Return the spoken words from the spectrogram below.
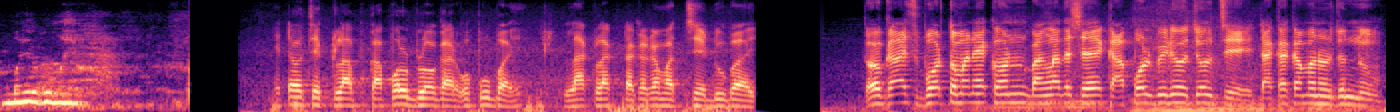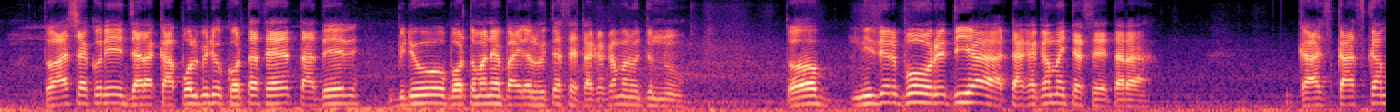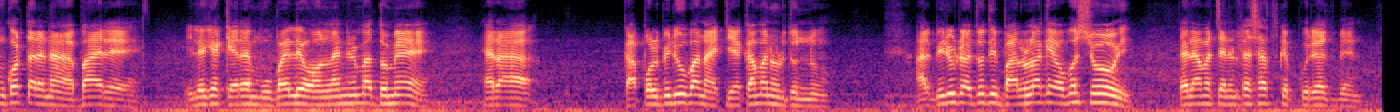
চাও ঘুমাইও ঘুমাইও। এটা হচ্ছে ক্লাব কাপল ব্লগার অপু ভাই। লাখ লাখ টাকা কামাচ্ছে দুবাই। তো গাইস বর্তমানে এখন বাংলাদেশে কাপল ভিডিও চলছে টাকা কামানোর জন্য। তো আশা করি যারা কাপল ভিডিও করতেছে, তাদের ভিডিও বর্তমানে ভাইরাল হইতেছে টাকা কামানোর জন্য। তো নিজের বউরে দিয়া টাকা কামাইতেছে তারা। কাজ কাজ কাম করতারে না, বাইরে। ইলেগে কেরে মোবাইলে অনলাইনের মাধ্যমে এরা কাপল ভিডিও বানায় টিয়া কামানোর জন্য। আর ভিডিওটা যদি ভালো লাগে অবশ্যই তাহলে আমার চ্যানেলটা সাবস্ক্রাইব করে আসবেন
